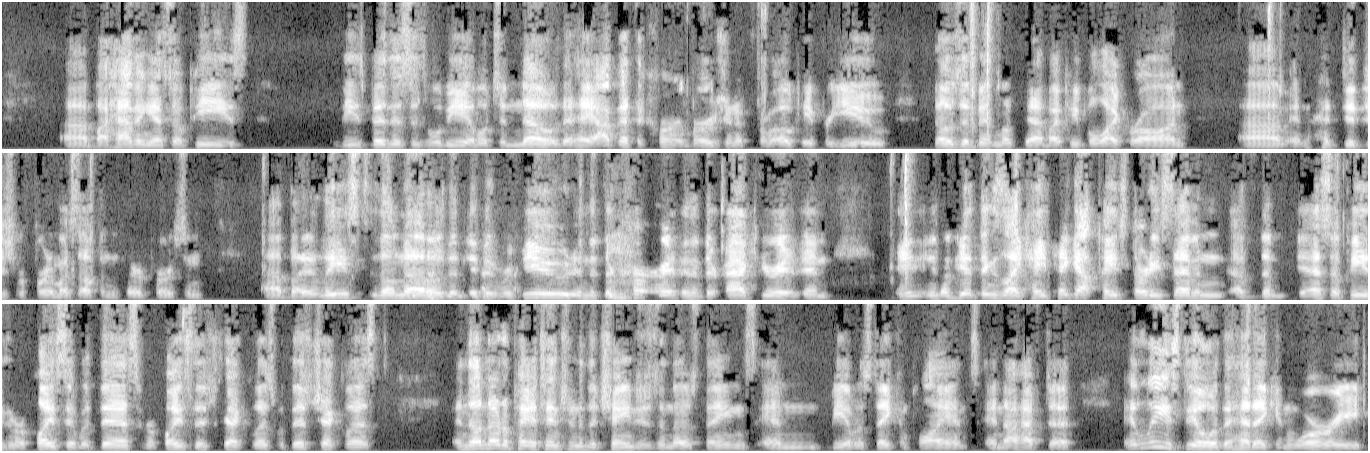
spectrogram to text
Uh, by having SOPs, these businesses will be able to know that, hey, I've got the current version of, from OK for You. Those have been looked at by people like Ron, um, and I did just refer to myself in the third person. Uh, but at least they'll know that they've been reviewed and that they're current and that they're accurate and and you know get things like hey take out page 37 of the sops and replace it with this and replace this checklist with this checklist and they'll know to pay attention to the changes in those things and be able to stay compliant and not have to at least deal with the headache and worry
